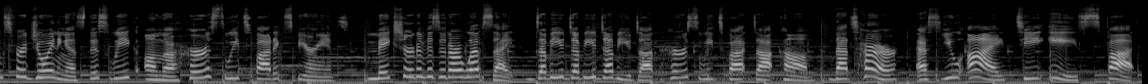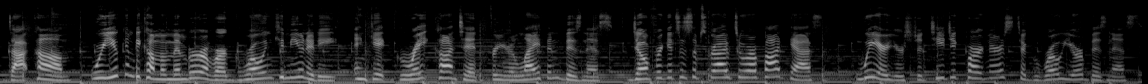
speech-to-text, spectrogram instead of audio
Thanks for joining us this week on the Her Suite Spot Experience. Make sure to visit our website, www.hersuitespot.com. That's her, S U I T E, spot.com, where you can become a member of our growing community and get great content for your life and business. Don't forget to subscribe to our podcast. We are your strategic partners to grow your business.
